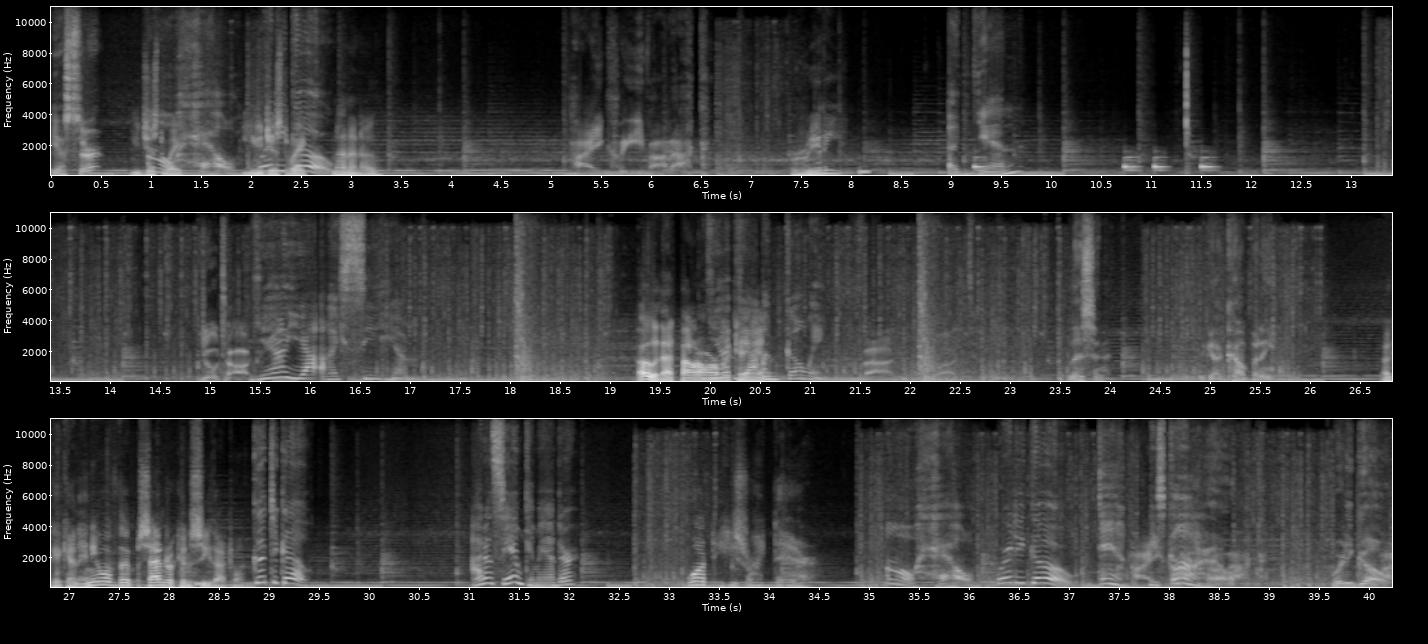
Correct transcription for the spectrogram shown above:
Yes, sir. you just oh, wait. hell. You Where'd just he wait. Go? No, no, no. High Cleavarak. Really? Again? You talk. Yeah, yeah, I see him. Oh, that power armor yeah, came yeah, in? I'm going. Van what? Listen, we got company. Okay, can any of the... Sandra can see that one. Good to go. I don't see him, Commander. What? He's right there. Oh, hell. Where'd he go? Damn, he's gone. Hell. Where'd he go?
